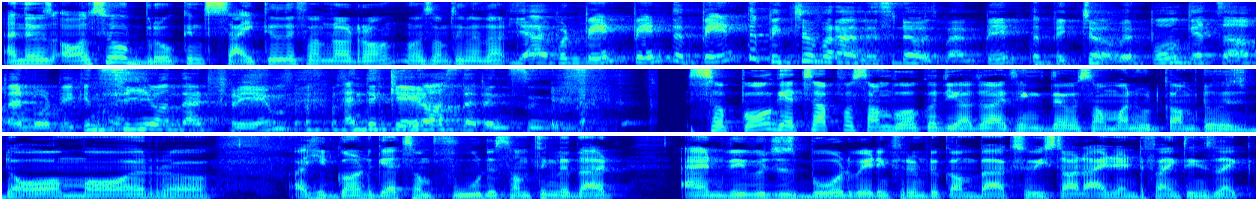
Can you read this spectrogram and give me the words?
And there was also a broken cycle, if I'm not wrong, or something like that. Yeah, but paint paint the paint the picture for our listeners, man. Paint the picture when Poe gets up and what we can see on that frame and the chaos that ensues. So Poe gets up for some work or the other. I think there was someone who'd come to his dorm or uh, he'd gone to get some food or something like that. And we were just bored waiting for him to come back. So we started identifying things like,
